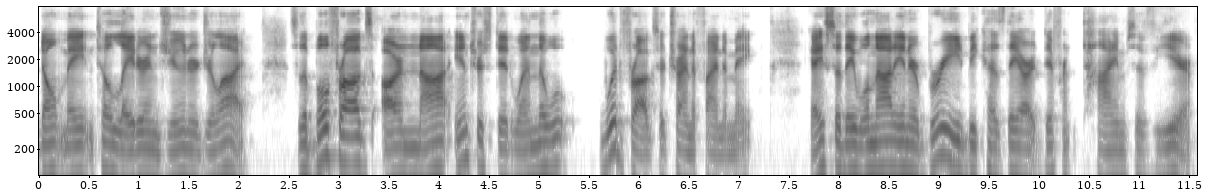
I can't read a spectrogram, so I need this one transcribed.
don't mate until later in June or July. So the bullfrogs are not interested when the wood frogs are trying to find a mate. Okay, so they will not interbreed because they are at different times of year.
